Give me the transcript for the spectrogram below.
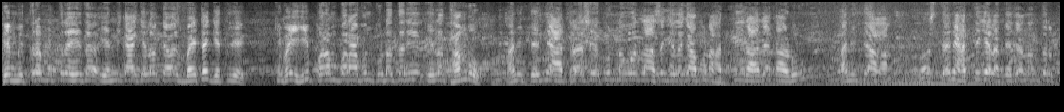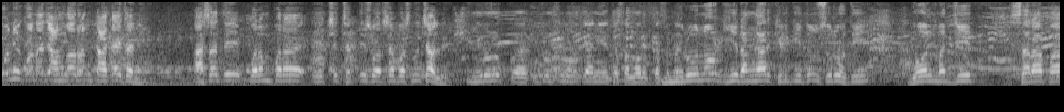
हे मित्र मित्र हे यांनी काय केलं? त्यावेळेस बैठक घेतली आहे की भाई ही परंपरा आपण कुठंतरी याला थांबू. आणि त्यांनी अठराशे एकोणनव्वदला असं केलं की आपण हत्ती राजा काढू आणि त्या रस्त्याने हत्ती गेला त्याच्यानंतर कोणी कोणाच्या अंगावर रंग टाकायचा नाही. असं ते परंपरा एकशे छत्तीस वर्षापासून चालू आहे. मिरवणूक कुठून सुरू होते आणि याचं समारोप कसं? मिरवणूक ही रंगार खिडकीतून सुरू होती. गोल मस्जिद सराफा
